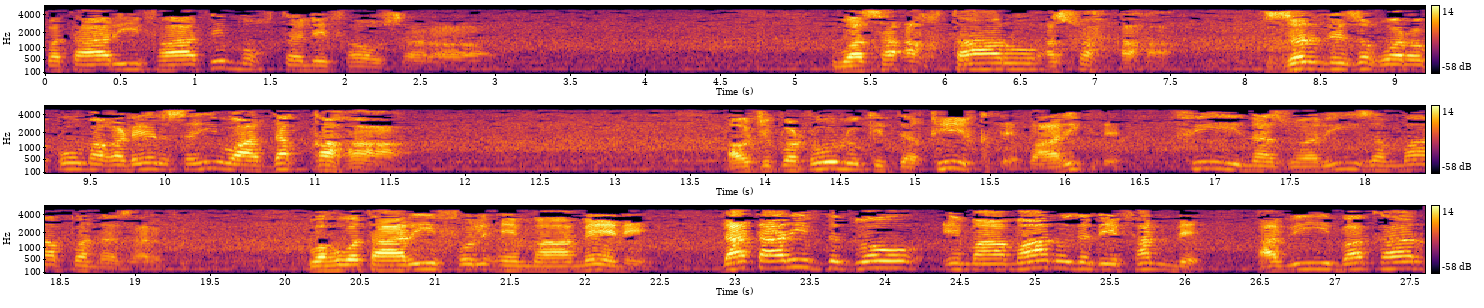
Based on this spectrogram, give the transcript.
په تعریفات مختلف او سرا وساختار اصحها زرد زغور کوم غډیر صحیح وا دقها او چې پټولو کې دقیق دی باریک دی فی نظری زما په نظر کې وهو تعریف الامامین دا تعریف د دوو امامانو د فن دی ابي بکر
